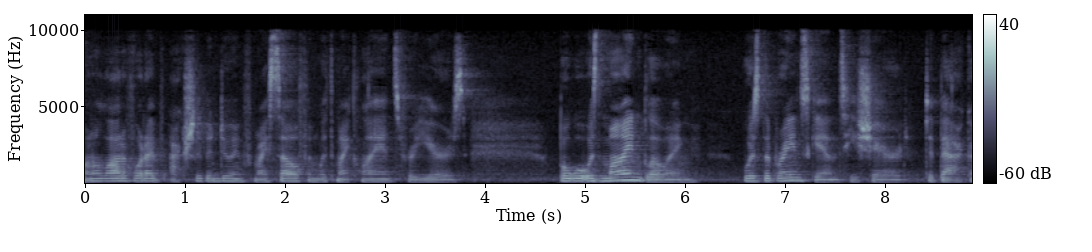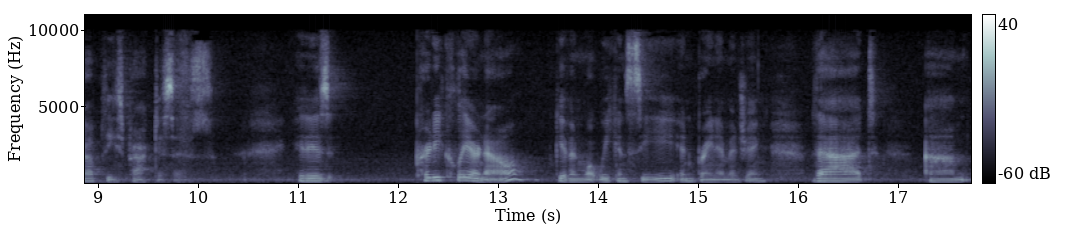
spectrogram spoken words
on a lot of what I've actually been doing for myself and with my clients for years. But what was mind blowing was the brain scans he shared to back up these practices. It is pretty clear now, given what we can see in brain imaging, that um,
